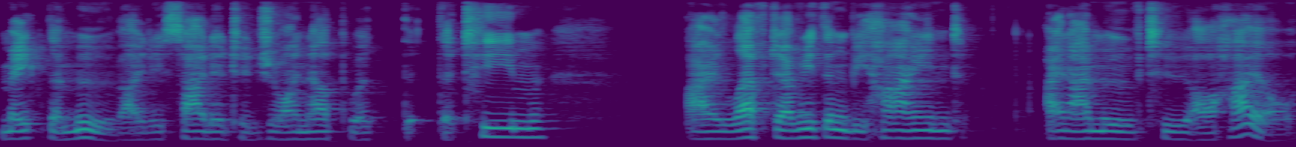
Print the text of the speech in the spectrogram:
make the move. I decided to join up with the, the team. I left everything behind and I moved to Ohio.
